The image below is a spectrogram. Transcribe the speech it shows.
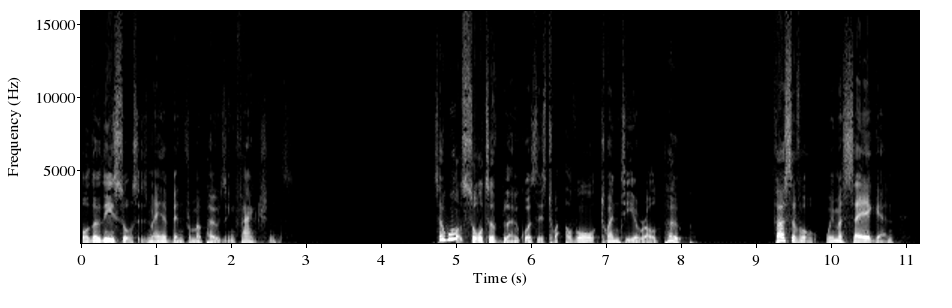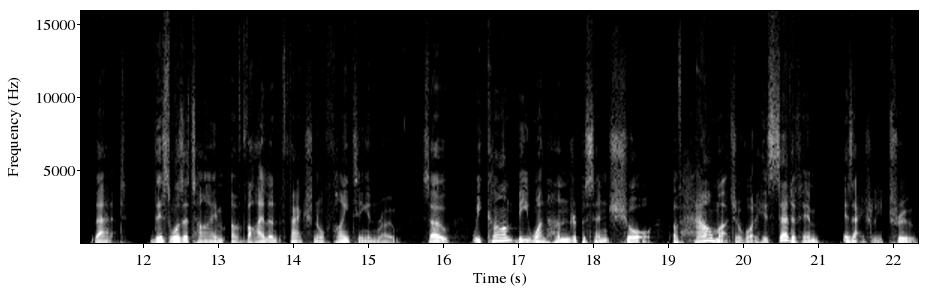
although these sources may have been from opposing factions. So, what sort of bloke was this 12 or 20 year old Pope? First of all, we must say again that this was a time of violent factional fighting in Rome, so we can't be 100% sure of how much of what is said of him is actually true.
